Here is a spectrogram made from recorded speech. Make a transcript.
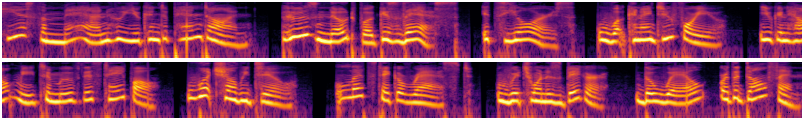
He is the man who you can depend on. Whose notebook is this? It's yours. What can I do for you? You can help me to move this table. What shall we do? Let's take a rest. Which one is bigger? The whale or the dolphin?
